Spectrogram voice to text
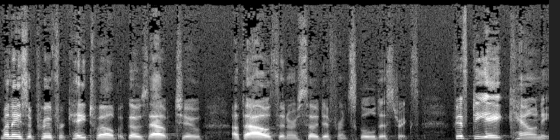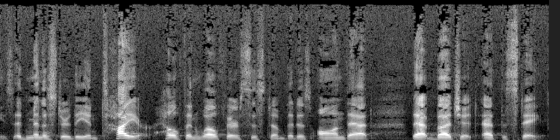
Money is approved for K 12, it goes out to a thousand or so different school districts. 58 counties administer the entire health and welfare system that is on that, that budget at the state.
